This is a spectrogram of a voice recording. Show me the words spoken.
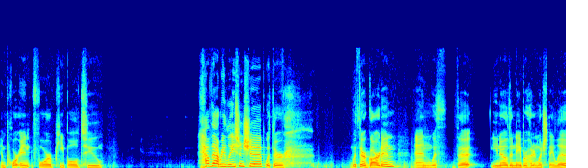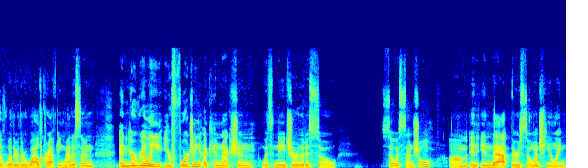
important for people to have that relationship with their with their garden and with the you know the neighborhood in which they live whether they're wildcrafting medicine. And you're really you're forging a connection with nature that is so so essential. Um, and in that there's so much healing.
